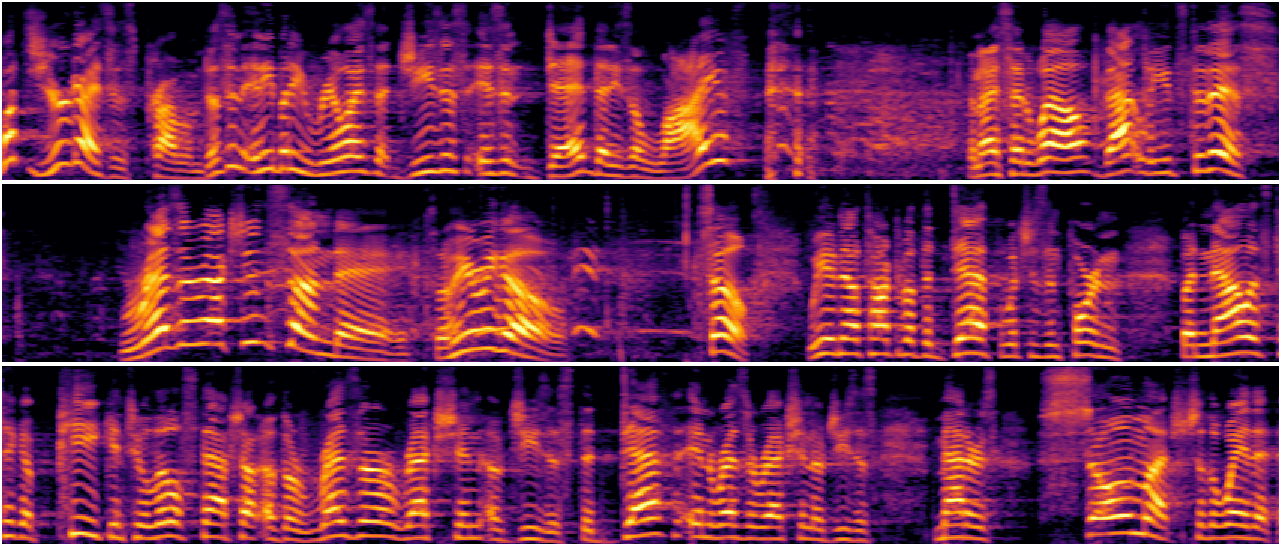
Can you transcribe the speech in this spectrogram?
what's your guys' problem? Doesn't anybody realize that Jesus isn't dead, that he's alive? and I said, well, that leads to this Resurrection Sunday. So here we go. So, we have now talked about the death, which is important, but now let's take a peek into a little snapshot of the resurrection of Jesus. The death and resurrection of Jesus matters so much to the way that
